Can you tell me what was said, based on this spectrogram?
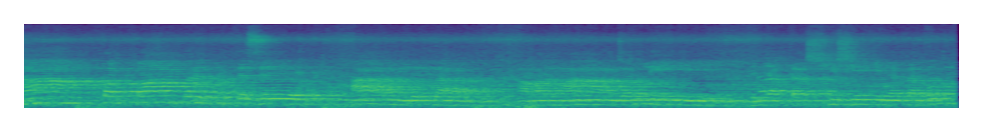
ঘাম টপ করে পড়তেছে। আর আমি দেখলাম, আমার মা জননী একটা শিশি একটা বোতল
